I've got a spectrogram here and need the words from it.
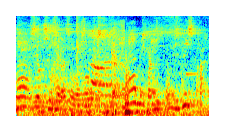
Anda, yo si solo. Vale, pues dispara.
